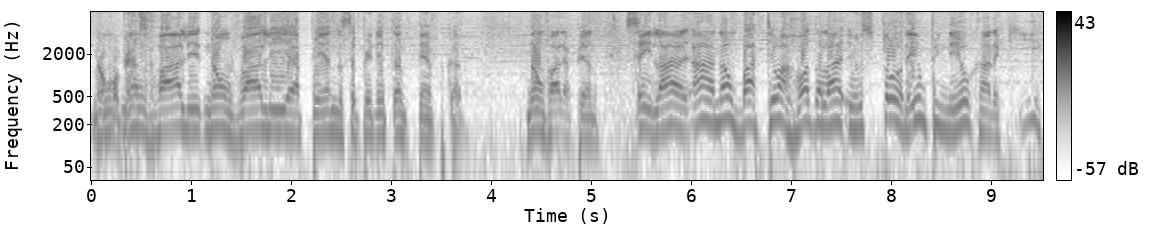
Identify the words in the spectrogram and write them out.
Não compensa. Não vale, não vale a pena você perder tanto tempo, cara. Não vale a pena. Sei lá, ah, não, bateu a roda lá, eu estourei um pneu, cara, aqui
